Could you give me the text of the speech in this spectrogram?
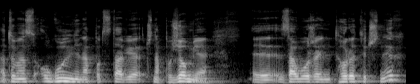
natomiast ogólnie na podstawie, czy na poziomie y, założeń teoretycznych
